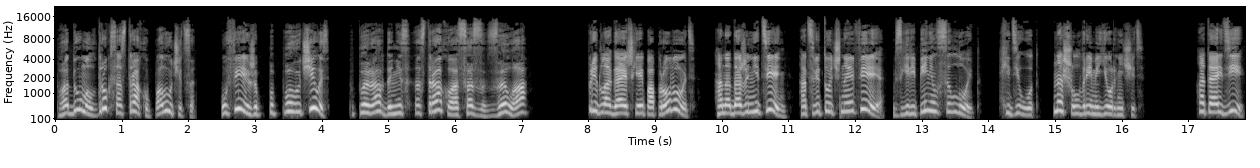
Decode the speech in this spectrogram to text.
подумал, вдруг со страху получится. У феи же получилось, правда, не со страху, а со зла». «Предлагаешь ей попробовать? Она даже не тень, а цветочная фея!» — взъерепенился Ллойд. «Идиот! Нашел время ерничать!» «Отойди!»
